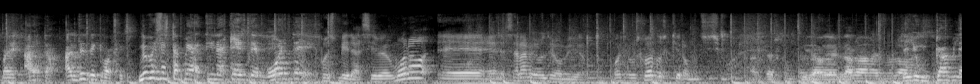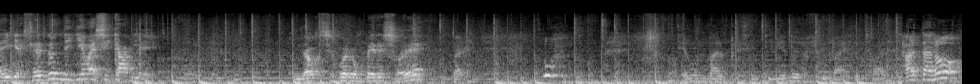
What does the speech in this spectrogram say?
Vale, Arta, antes de que bajes. ¿No ves esta pegatina que es de muerte? Pues mira, si me muero, eh, será mi último vídeo. Máximo Squad, os quiero muchísimo. Arta, con cuidado, de verdad. Que hay un cable ahí, ya sabes dónde lleva ese cable. Cuidado que se puede romper eso, ¿eh? Vale. Mal presentimiento y flipa esto, chaval. ¡Harta, no!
